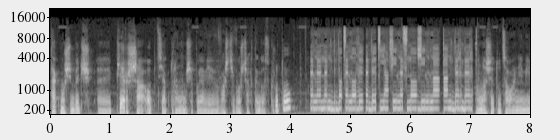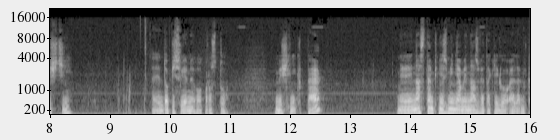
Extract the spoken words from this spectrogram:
Tak musi być e, pierwsza opcja, która nam się pojawi we właściwościach tego skrótu. Ona się tu cała nie mieści. E, Dopisujemy po prostu myślnik P. E, Następnie zmieniamy nazwę takiego LNK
